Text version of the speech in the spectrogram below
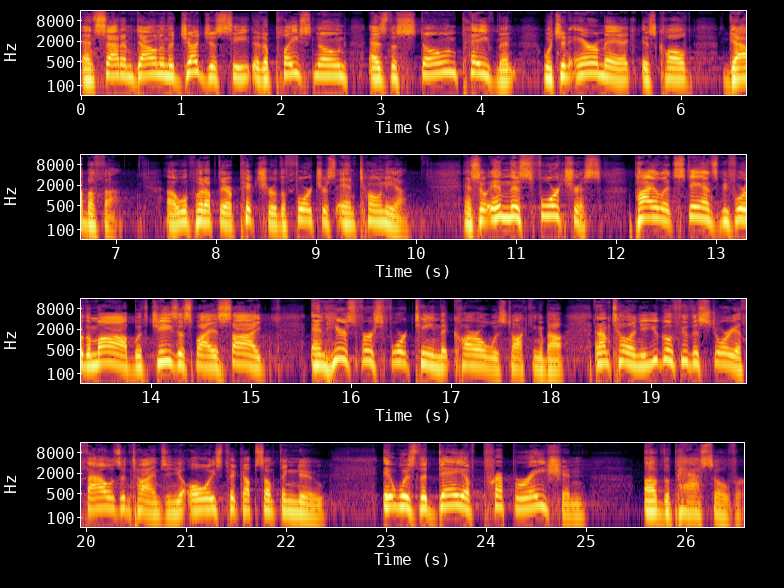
and sat him down in the judge's seat at a place known as the stone pavement, which in Aramaic is called Gabbatha. Uh, we'll put up there a picture of the fortress Antonia. And so in this fortress, Pilate stands before the mob with Jesus by his side. And here's verse 14 that Carl was talking about. And I'm telling you, you go through this story a thousand times and you always pick up something new. It was the day of preparation of the Passover.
